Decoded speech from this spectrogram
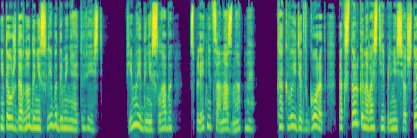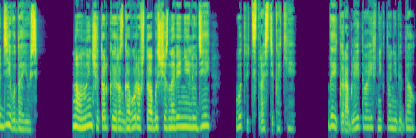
Не то уж давно донесли бы до меня эту весть. Фима и донесла бы, сплетница она знатная. Как выйдет в город, так столько новостей принесет, что диву даюсь. Но нынче только и разговоров, что об исчезновении людей. Вот ведь страсти какие. Да и кораблей твоих никто не видал.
